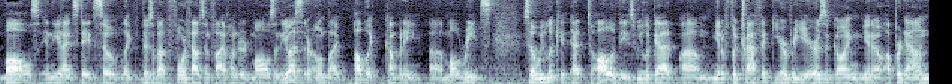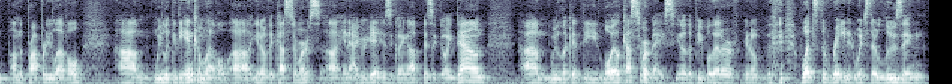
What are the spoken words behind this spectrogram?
malls in the United States. So, like, there's about 4,500 malls in the U.S. that are owned by public company uh, mall REITs. So we look at, at all of these. We look at um, you know foot traffic year over year. Is it going you know up or down on the property level? Um, we look at the income level. Uh, you know the customers uh, in aggregate. Is it going up? Is it going down? Um, we look at the loyal customer base. You know the people that are you know what's the rate at which they're losing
